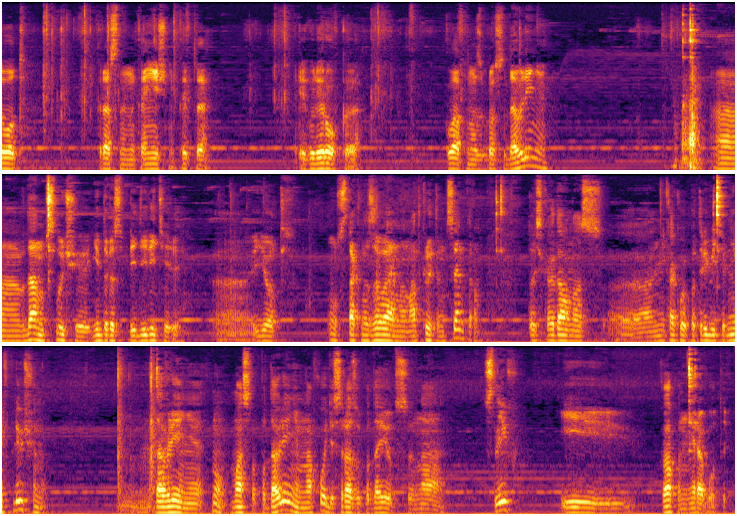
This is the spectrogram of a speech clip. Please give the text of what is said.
Это вот красный наконечник, это регулировка клапана сброса давления. А в данном случае гидрораспределитель э, идет ну, с так называемым открытым центром. То есть, когда у нас э, никакой потребитель не включен, давление, ну, масло под давлением на входе сразу подается на слив, и клапан не работает.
